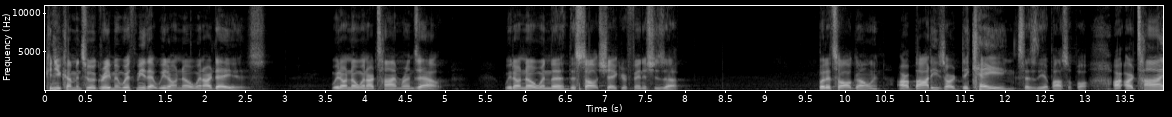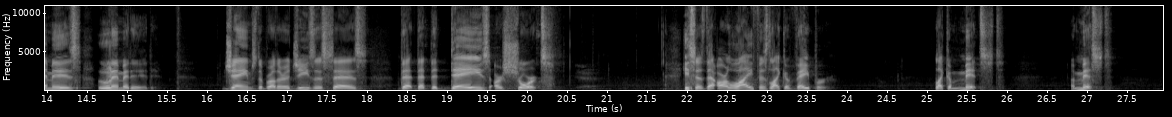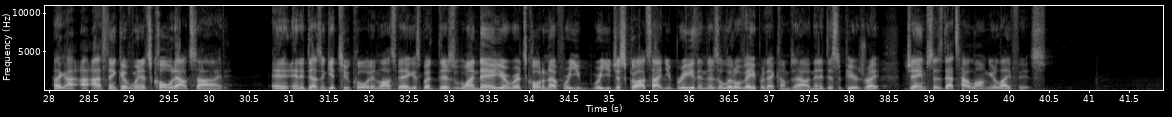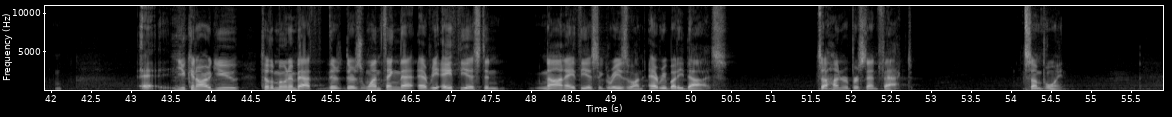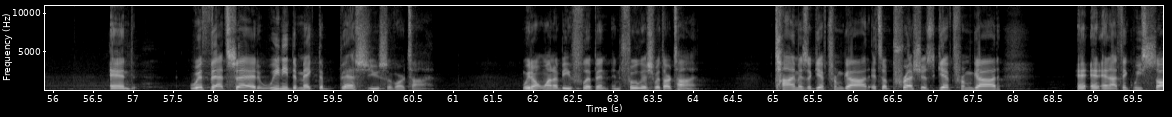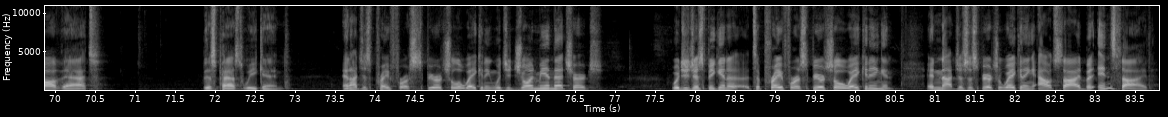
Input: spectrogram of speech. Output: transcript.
Can you come into agreement with me that we don't know when our day is? We don't know when our time runs out. We don't know when the, the salt shaker finishes up. But it's all going. Our bodies are decaying, says the Apostle Paul. Our, our time is limited. James, the brother of Jesus, says that, that the days are short. He says that our life is like a vapor, like a mist. A mist. Like I, I think of when it's cold outside. And, and, it doesn't get too cold in Las Vegas, but there's one day a year where it's cold enough where you, where you just go outside and you breathe and there's a little vapor that comes out and then it disappears, right? James says that's how long your life is. Eh, you can argue till the moon and back. There's, there's one thing that every atheist and non atheist agrees on everybody dies. It's a 100% fact at some point. And with that said, we need to make the best use of our time. We don't want to be flippant and foolish with our time. Time is a gift from God, it's a precious gift from God. And, and, and I think we saw that this past weekend. And I just pray for a spiritual awakening. Would you join me in that church? Would you just begin to, to pray for a spiritual awakening and, and not just a spiritual awakening outside, but inside?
